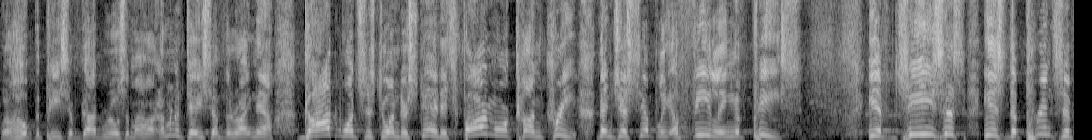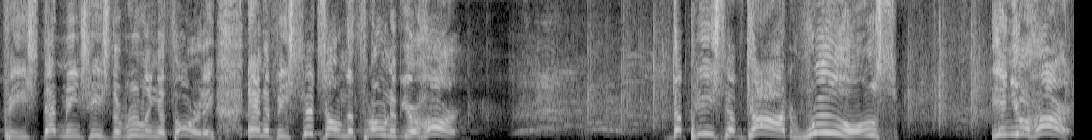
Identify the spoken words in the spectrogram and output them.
Well, I hope the peace of God rules in my heart. I'm going to tell you something right now. God wants us to understand it's far more concrete than just simply a feeling of peace. If Jesus is the Prince of Peace, that means He's the ruling authority. And if He sits on the throne of your heart, the peace of God rules in your heart.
